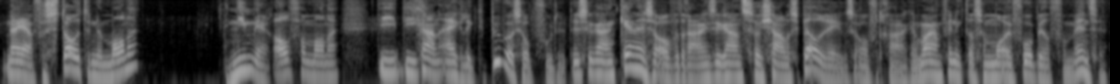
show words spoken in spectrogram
nou ja, verstotende mannen niet meer alfamannen, die, die gaan eigenlijk de pubers opvoeden. Dus ze gaan kennis overdragen, ze gaan sociale spelregels overdragen. En waarom vind ik dat zo'n mooi voorbeeld voor mensen?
